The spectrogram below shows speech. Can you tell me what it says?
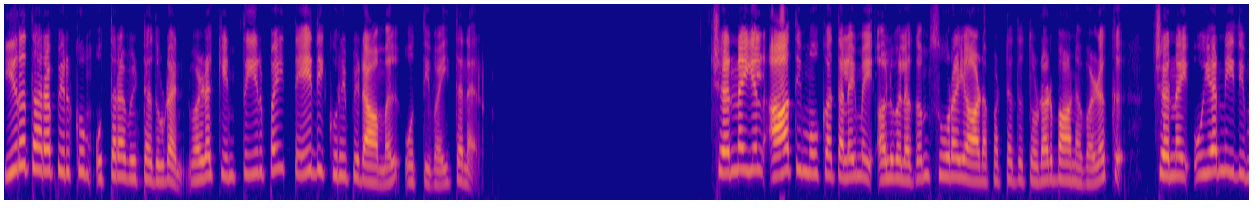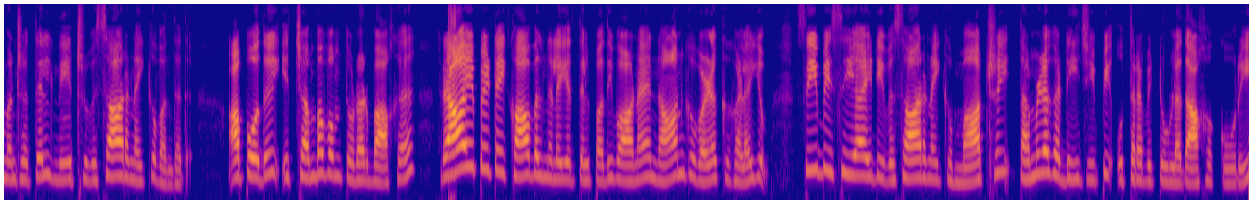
இருதரப்பிற்கும் உத்தரவிட்டதுடன் வழக்கின் தீர்ப்பை தேதி குறிப்பிடாமல் ஒத்திவைத்தனர். சென்னையில் அதிமுக தலைமை அலுவலகம் சூறையாடப்பட்டது தொடர்பான வழக்கு சென்னை உயர்நீதிமன்றத்தில் நேற்று விசாரணைக்கு வந்தது. அப்போது இச்சம்பவம் தொடர்பாக ராயப்பேட்டை காவல் நிலையத்தில் பதிவான நான்கு வழக்குகளையும் சிபிசிஐடி விசாரணைக்கு மாற்றி தமிழக டிஜிபி உத்தரவிட்டுள்ளதாக கூறி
